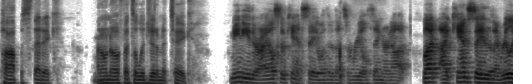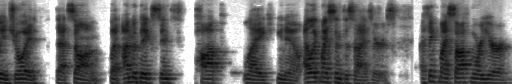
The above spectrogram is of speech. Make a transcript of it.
pop aesthetic. I don't know if that's a legitimate take. Me neither. I also can't say whether that's a real thing or not, but I can say that I really enjoyed that song. But I'm a big synth pop, like you know, I like my synthesizers. I think my sophomore year,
